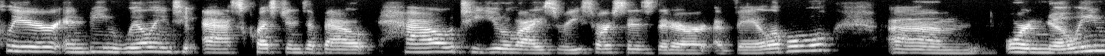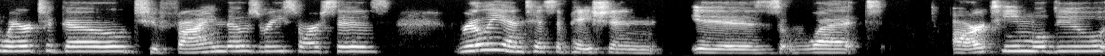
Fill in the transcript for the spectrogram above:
clear and being willing to ask questions about how to utilize resources that are available um, or knowing where to go to find those resources. Really, anticipation is what our team will do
